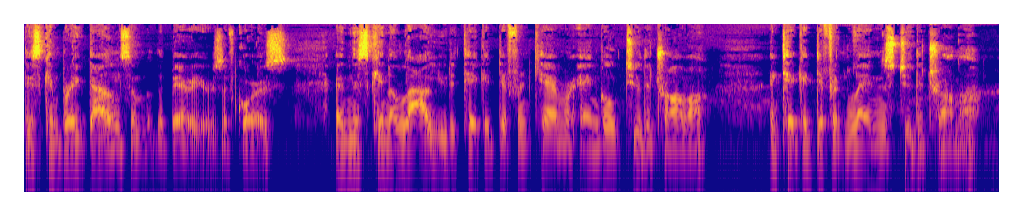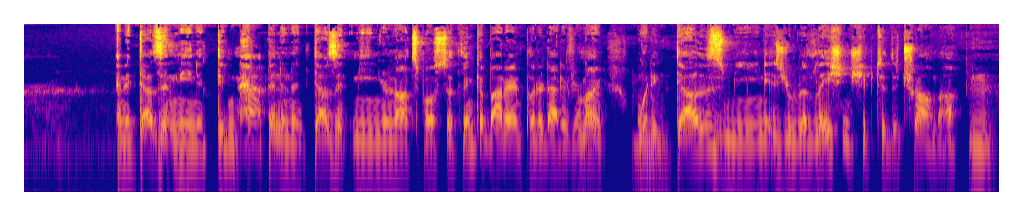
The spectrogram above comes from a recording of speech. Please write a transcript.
This can break down some of the barriers, of course, and this can allow you to take a different camera angle to the trauma and take a different lens to the trauma. And it doesn't mean it didn't happen, and it doesn't mean you're not supposed to think about it and put it out of your mind. What it mm. does mean is your relationship to the trauma mm.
